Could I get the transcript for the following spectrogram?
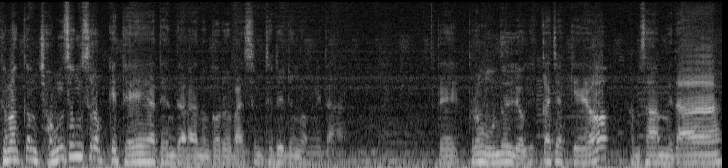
그만큼 정성스럽게 대해야 된다라는 거를 말씀드리는 겁니다. 네, 그럼 오늘 여기까지 할게요. 감사합니다.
